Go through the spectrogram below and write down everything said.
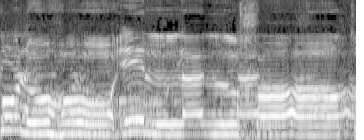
يأكله إلا الخاطئ.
